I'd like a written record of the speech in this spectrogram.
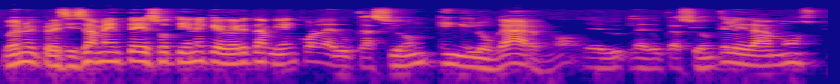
Bueno, y precisamente eso tiene que ver también con la educación en el hogar, ¿no? La educación que le damos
